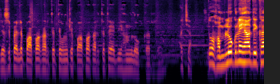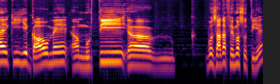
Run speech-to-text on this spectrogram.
जैसे पहले पापा करते थे उनके पापा करते थे अभी हम लोग कर रहे हैं। अच्छा। तो हम लोग ने यहाँ देखा है कि ये गाँव में मूर्ति बहुत ज़्यादा फ़ेमस होती है।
